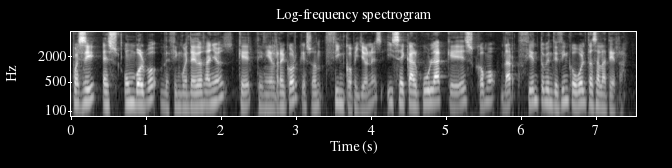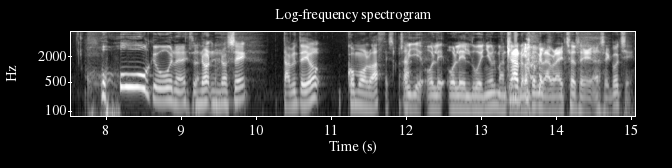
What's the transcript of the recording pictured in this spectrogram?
Pues sí, es un Volvo de 52 años que tenía el récord, que son 5 millones, y se calcula que es como dar 125 vueltas a la Tierra. ¡Oh, qué buena esa! No, no sé, también te digo, cómo lo haces. O sea, Oye, ole, ole el dueño el mantenimiento que le habrá hecho a ese, a ese coche.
